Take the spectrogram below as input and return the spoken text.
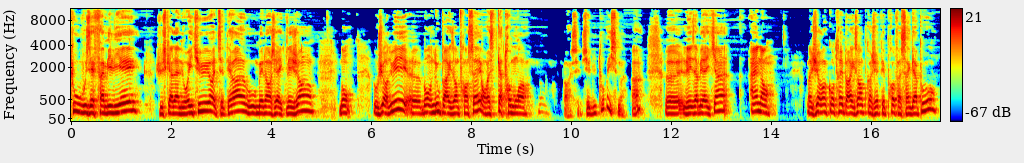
tout vous est familier, jusqu'à la nourriture, etc. Vous vous mélangez avec les gens. Bon, aujourd'hui, bon, nous par exemple français, on reste quatre mois. C'est du tourisme. Hein les Américains, un an. J'ai rencontré par exemple quand j'étais prof à Singapour,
